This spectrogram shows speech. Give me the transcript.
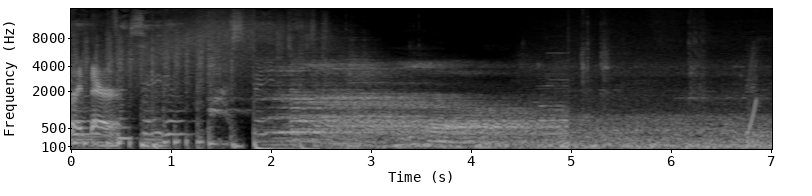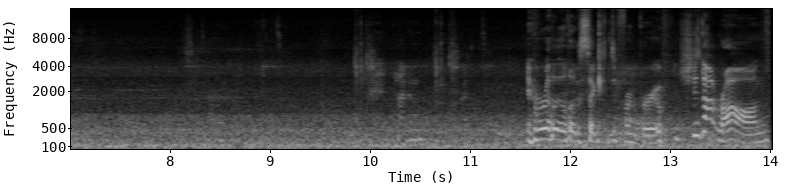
Straight right there. It really looks like a different group. She's not wrong.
